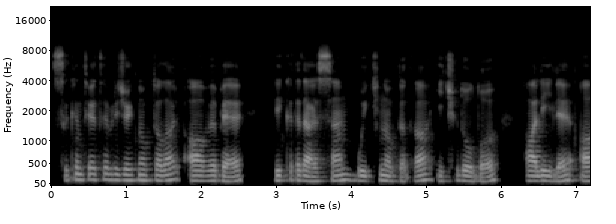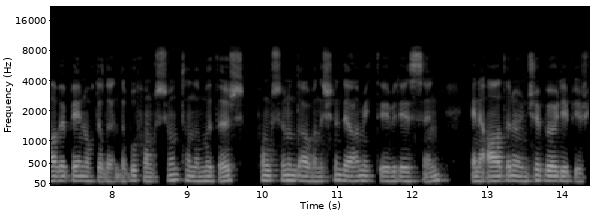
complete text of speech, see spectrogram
Sıkıntı yaratabilecek noktalar A ve B. Dikkat edersen bu iki noktada içi dolu. Haliyle A ve B noktalarında bu fonksiyon tanımlıdır. Fonksiyonun davranışını devam ettirebilirsin. Yani A'dan önce böyle bir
